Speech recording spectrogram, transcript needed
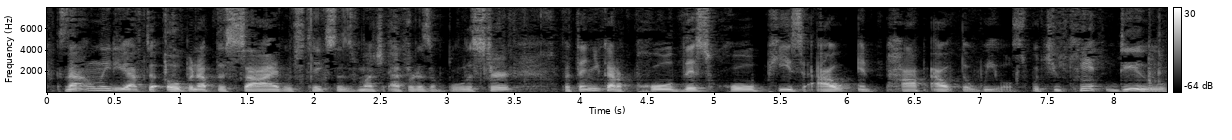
Because not only do you have to open up the side, which takes as much effort as a blister, but then you got to pull this whole piece out and pop out the wheels, which you can't do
